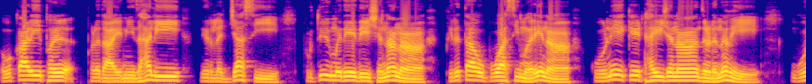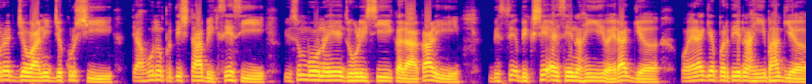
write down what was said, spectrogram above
अवकाळी फळ फळदायिनी झाली निर्लज्जासी. पृथ्वीमध्ये देश नाना फिरता उपवासी मरेना कोणी एके ठाई जना जड नव्हे. गोरज्य वाणिज्य कृषी त्याहून प्रतिष्ठा भिक्षेसी विसुंबोनये झोळीसी कदा काळी. भिसे भिक्षे ऐसे नाही वैराग्य वैराग्य परते नाही भाग्य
